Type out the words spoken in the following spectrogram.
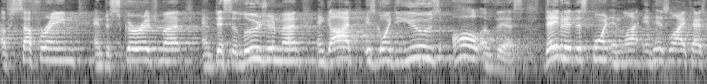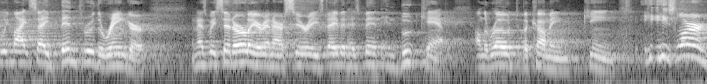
of suffering and discouragement and disillusionment, and God is going to use all of this. David, at this point in, li- in his life, has, we might say, been through the ringer. And as we said earlier in our series, David has been in boot camp on the road to becoming king. He's learned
